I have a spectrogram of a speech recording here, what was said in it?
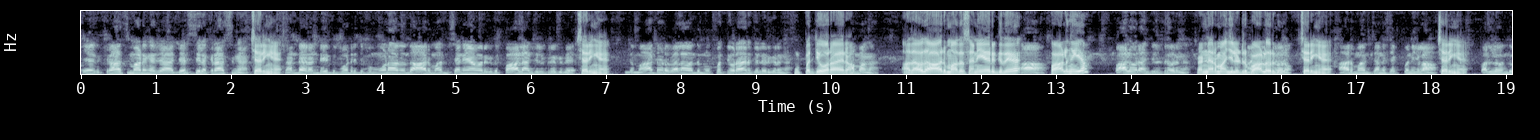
இது கிராஸ் மாடுங்க ஜெர்சியில கிராஸுங்க. சரிங்க. ரெண்டு ரெண்டு ஈத்து போட்டுருச்சு இப்போ மூணாவது வந்து ஆறு மாதம் செனையாவும் இருக்குது பால் அஞ்சு லிட்டர் இருக்குது. சரிங்க. இந்த மாட்டோட விலை வந்து முப்பத்தி ஓராயிரம் சொல்லியிருக்கிறேங்க. முப்பத்தி ஓராயிரம். ஆமாங்க. அதாவது ஆறு மாத சனியே இருக்குது. ஆ. பாலுங்க ஐயா பால் ஒரு அஞ்சு லிட்டர் வருங்க. ரெண்டு நேரமா அஞ்சு லிட்டர் பால் இருக்குது. சரிங்க. ஆறு மாதம் சென்னை செக் பண்ணிக்கலாம். சரிங்க. பல்லு வந்து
